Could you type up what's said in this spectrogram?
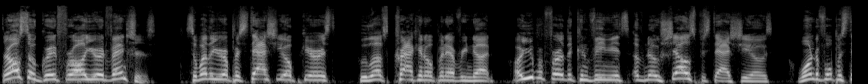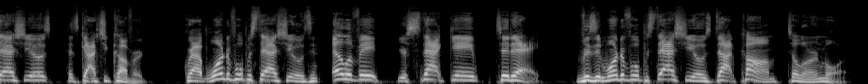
they're also great for all your adventures. So whether you're a pistachio purist who loves cracking open every nut or you prefer the convenience of no shells pistachios, Wonderful Pistachios has got you covered. Grab Wonderful Pistachios and elevate your snack game today. Visit wonderfulpistachios.com to learn more.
